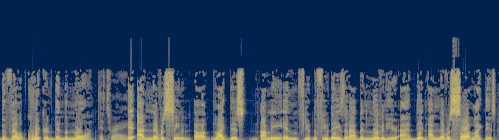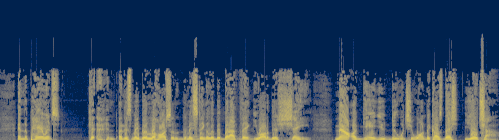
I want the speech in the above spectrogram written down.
develop quicker than the norm. That's right. It, I never seen it uh, like this. I mean, in few, the few days that I've been living here, I didn't. I never saw it like this. And the parents, can, uh, this may be a little harsh, it mm-hmm. may sting a little bit, but I think mm-hmm. you ought to be ashamed now, again, you do what you want because that's your child.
